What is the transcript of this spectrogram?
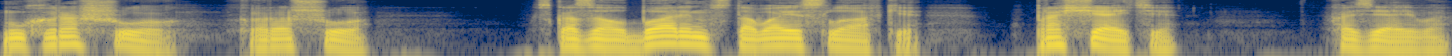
Ну, хорошо, «Хорошо», — сказал барин, вставая с лавки. «Прощайте, хозяева».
